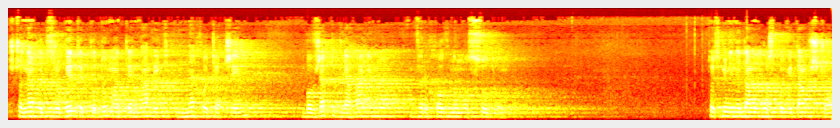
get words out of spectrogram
щонебудь зробити, подумати навіть не хотячи, бо вже підлягаємо Верховному суду. Хтось мені недавно розповідав, що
